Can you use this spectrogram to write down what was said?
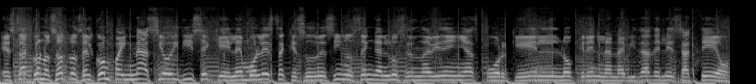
Está con nosotros el compa Ignacio y dice que le molesta que sus vecinos tengan luces navideñas porque él no cree en la Navidad, él es ateo.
